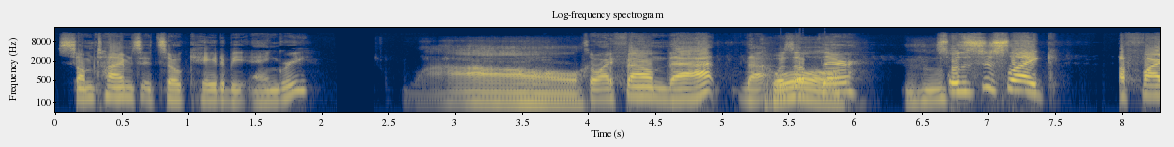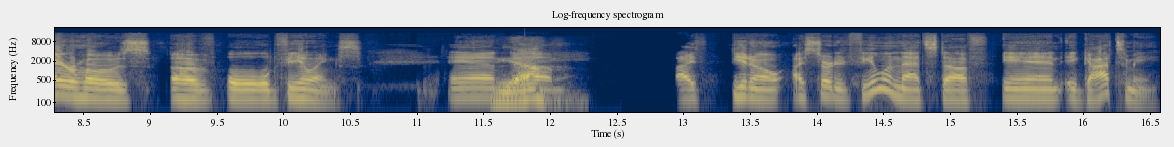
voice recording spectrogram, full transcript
sometimes it's okay to be angry Wow. so i found that that was up there Mhm. so it's just like a fire hose of old feelings and Yeah. um, i you know i started feeling that stuff and it got to me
